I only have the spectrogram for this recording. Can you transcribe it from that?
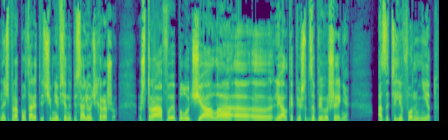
Значит, про полторы тысячи мне все написали, очень хорошо. Штрафы получала, э, э, Лиалка пишет, за превышение, а за телефон нет.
